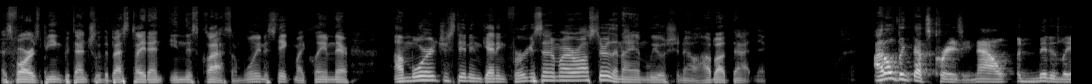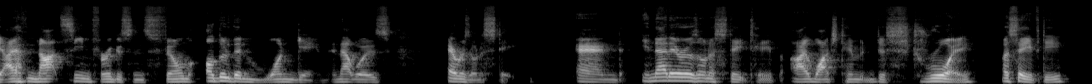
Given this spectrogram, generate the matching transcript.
as far as being potentially the best tight end in this class. I'm willing to stake my claim there. I'm more interested in getting Ferguson in my roster than I am Leo Chenal. How about that, Nick? I don't think that's crazy. Now, admittedly, I have not seen Ferguson's film other than one game, and that was Arizona State. And in that Arizona State tape, I watched him destroy a safety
